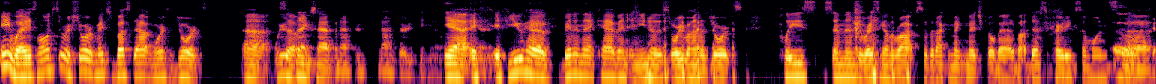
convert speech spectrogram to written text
Anyways, long story short, Mitch busts out and wears the jorts. Uh, Weird so- things happen after 9:30 p.m. Yeah, if if you have been in that cabin and you know the story behind the jorts, please send them to Racing on the Rocks so that I can make Mitch feel bad about desecrating someone's. Oh, uh, okay.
